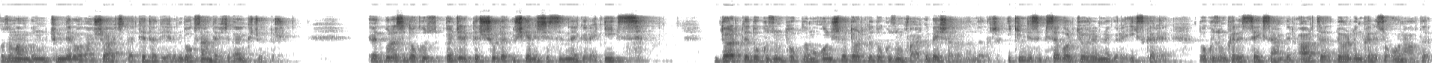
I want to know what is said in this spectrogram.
O zaman bunun tümleri olan şu açıda teta diyelim 90 dereceden küçüktür. Evet burası 9. Öncelikle şurada üçgen eşitsizliğine göre x 4 ile 9'un toplamı 13 ile 4 ile 9'un farkı 5 aralığındadır. İkincisi Pisagor teoremine göre x kare 9'un karesi 81 artı 4'ün karesi 16.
